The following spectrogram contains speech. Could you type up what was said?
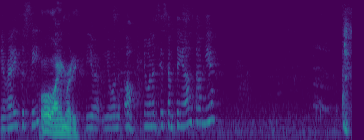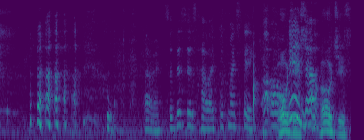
You ready to see? Oh, I am ready. You you want to? Oh, you want to see something else down here? All right. So this is how I cook my steak. Uh oh. Oh, jeez. Panda. Oh, jeez.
